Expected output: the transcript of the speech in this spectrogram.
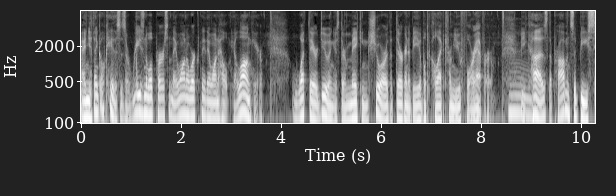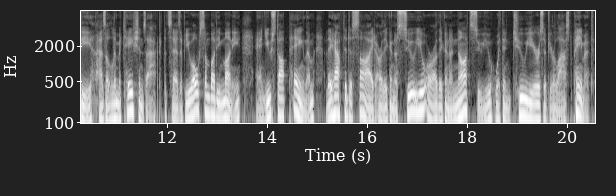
And you think, okay, this is a reasonable person. They want to work with me. They want to help me along here what they're doing is they're making sure that they're going to be able to collect from you forever. Mm. Because the province of BC has a Limitations Act that says if you owe somebody money and you stop paying them, they have to decide are they going to sue you or are they going to not sue you within two years of your last payment.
